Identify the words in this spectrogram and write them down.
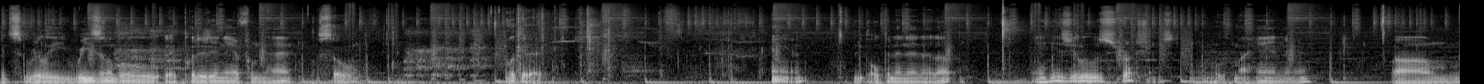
it's really reasonable. They put it in there from that. So look at it. And we opening it up. And here's your little instructions. Move my hand there. Um,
